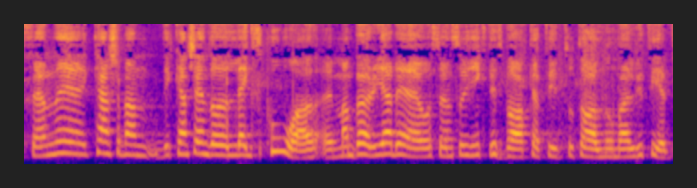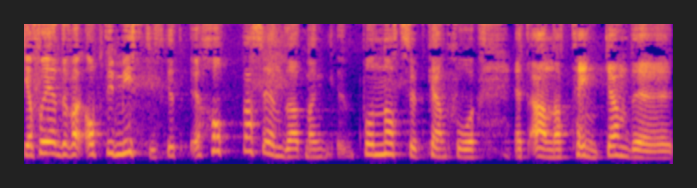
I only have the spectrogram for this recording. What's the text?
sen eh, kanske man, det kanske ändå läggs på. Man började och sen så gick det tillbaka till total normalitet. Jag får ändå vara optimistisk. Jag hoppas ändå att man på något sätt kan få ett annat tänkande.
